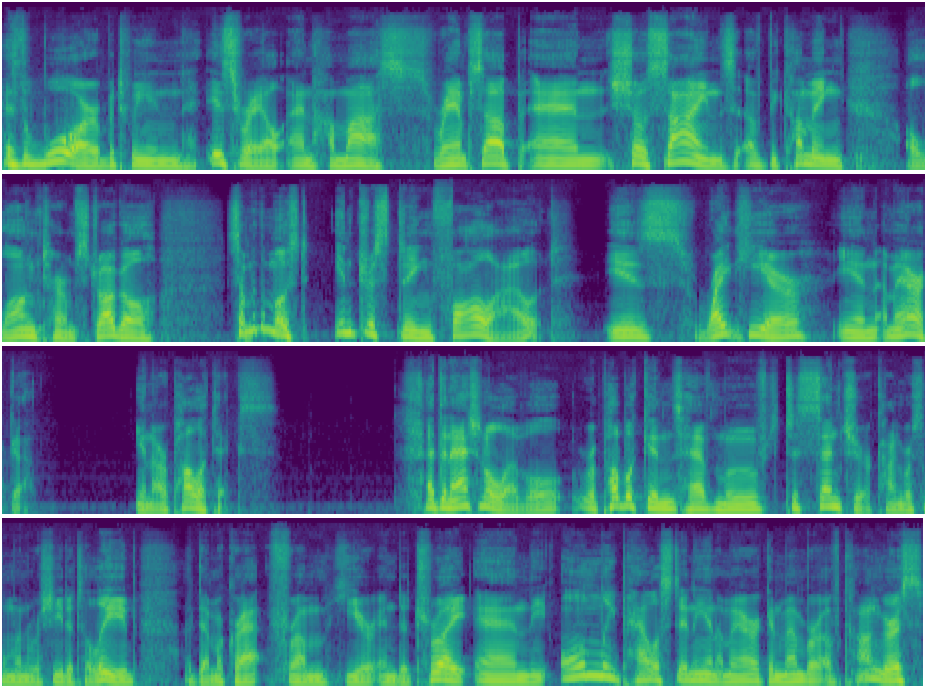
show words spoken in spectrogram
As the war between Israel and Hamas ramps up and shows signs of becoming a long term struggle, some of the most interesting fallout is right here in America, in our politics. At the national level, Republicans have moved to censure Congresswoman Rashida Tlaib, a Democrat from here in Detroit, and the only Palestinian American member of Congress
